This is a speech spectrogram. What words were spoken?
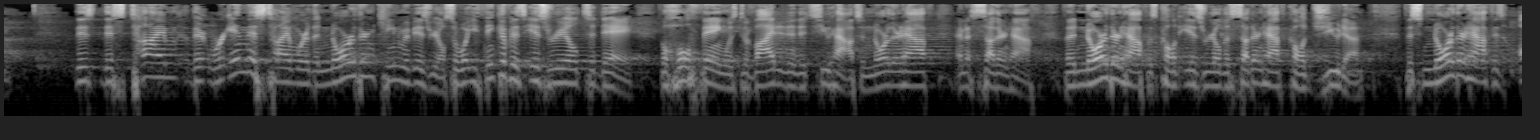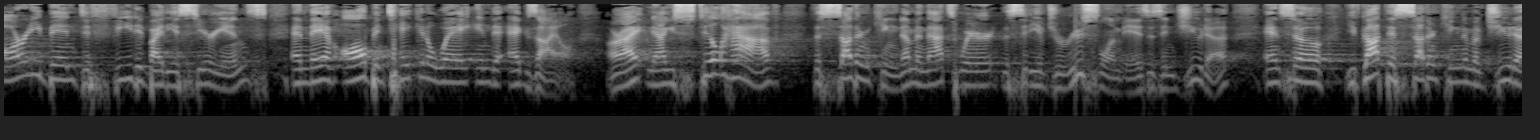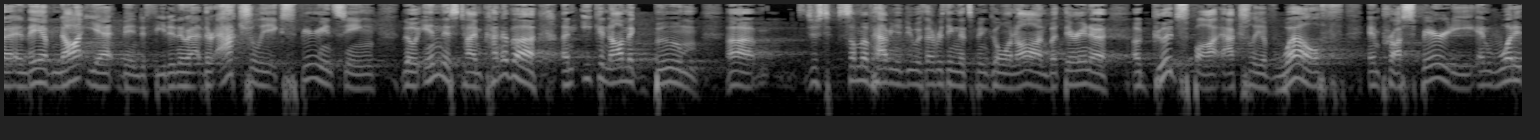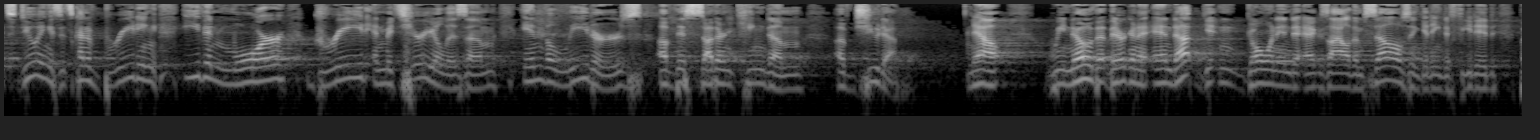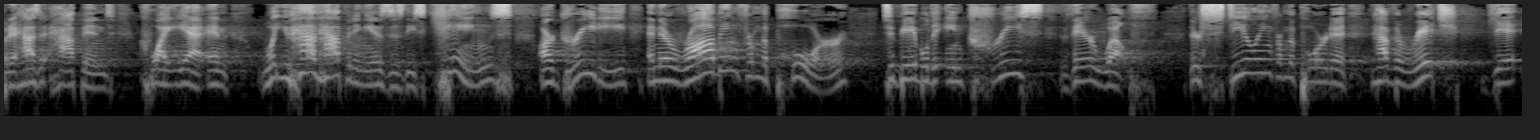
this, this time, we're in this time where the northern kingdom of Israel, so what you think of as Israel today, the whole thing was divided into two halves, a northern half and a southern half. The northern half was called Israel, the southern half called Judah. This northern half has already been defeated by the Assyrians, and they have all been taken away into exile. All right? Now you still have the southern kingdom, and that's where the city of Jerusalem is, is in Judah. And so you've got this southern kingdom of Judah, and they have not yet been defeated. And they're actually experiencing, though, in this time, kind of a, an economic boom. Uh, just some of having to do with everything that's been going on, but they're in a, a good spot actually of wealth and prosperity. And what it's doing is it's kind of breeding even more greed and materialism in the leaders of this southern kingdom of Judah. Now, we know that they're going to end up getting going into exile themselves and getting defeated, but it hasn't happened quite yet. And what you have happening is, is these kings are greedy and they're robbing from the poor to be able to increase their wealth. They're stealing from the poor to have the rich get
